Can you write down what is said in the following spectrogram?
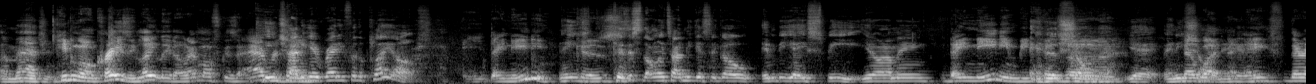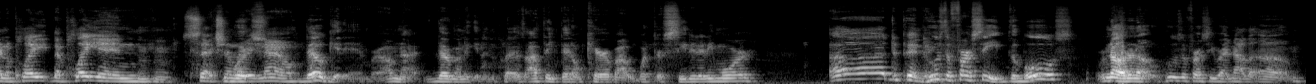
Imagine. he been going crazy lately though. That motherfucker's average. He average. tried to get ready for the playoffs. They need him Because this is the only time he gets to go NBA speed. You know what I mean? they need him because showing uh. Yeah, and he's showing what the eighth. They're in the play the play in section Which right now. they'll get in, bro. I'm not. They're going to get in the playoffs. I think they don't care about what they're seeded anymore. Uh, depending. Who's the first seed? The Bulls? No, no, no. Who's the first seed right now? The um,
